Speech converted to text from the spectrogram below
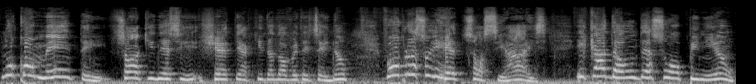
não comentem só aqui nesse chat aqui da 96, não. Vão para suas redes sociais e cada um dê sua opinião.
